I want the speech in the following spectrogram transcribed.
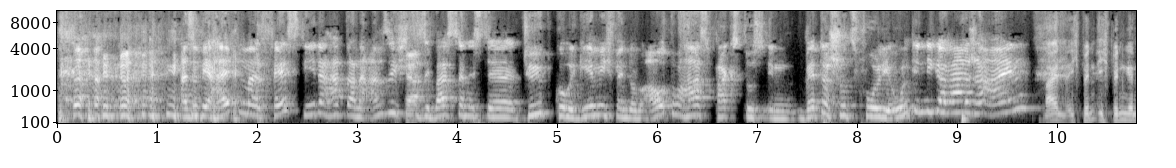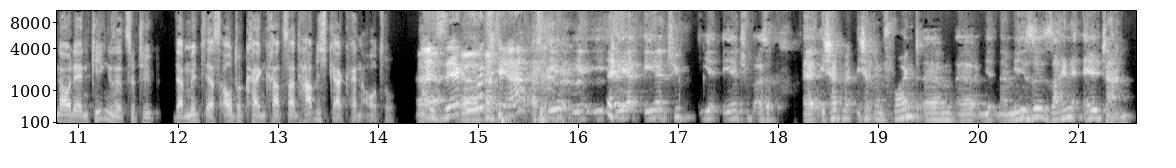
also wir halten mal fest, jeder hat da eine Ansicht. Ja. Sebastian ist der Typ, korrigier mich, wenn du ein Auto hast, packst du es in Wetterschutzfolie und in die Garage ein. Nein, ich bin, ich bin genau der entgegengesetzte Typ. Damit das Auto keinen Kratzer hat, habe ich gar kein Auto. Also sehr gut, ja. Also eher, eher, eher, eher Typ, eher, eher Typ, also äh, ich habe ich einen Freund, ähm, äh, Vietnamese, seine Eltern.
